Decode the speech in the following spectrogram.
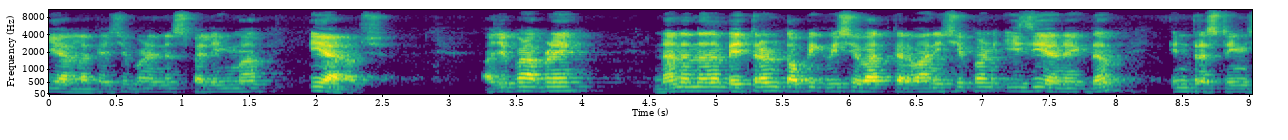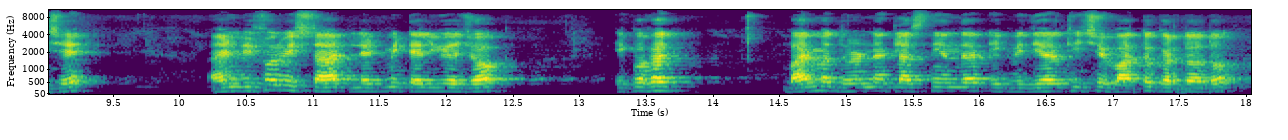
ઈ આર લખે છે, પણ એને સ્પેલિંગમાં એ આર આવશે. આજે પણ આપણે નાના નાના બે ત્રણ ટોપિક વિશે વાત કરવાની છે, પણ ઇઝી અને એકદમ ઇન્ટરેસ્ટિંગ છે. And before we start let me tell you a joke એક વખત બારમા ધોરણના ક્લાસની અંદર એક વિદ્યાર્થી છે વાતો કરતો હતો.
